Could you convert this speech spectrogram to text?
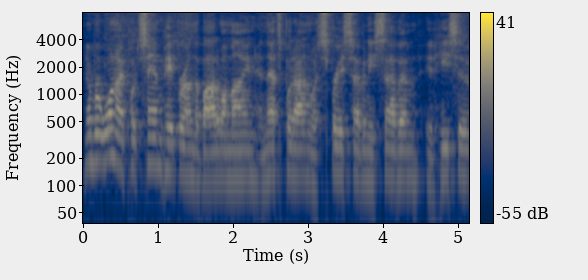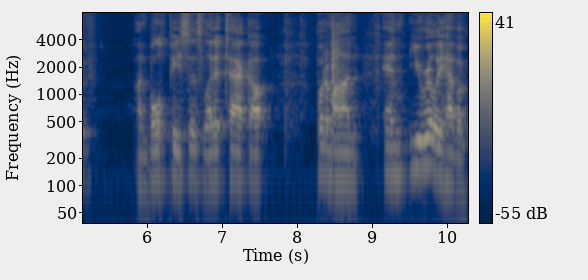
Number one, I put sandpaper on the bottom of mine, and that's put on with Spray 77 adhesive on both pieces. Let it tack up, put them on, and you really have a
